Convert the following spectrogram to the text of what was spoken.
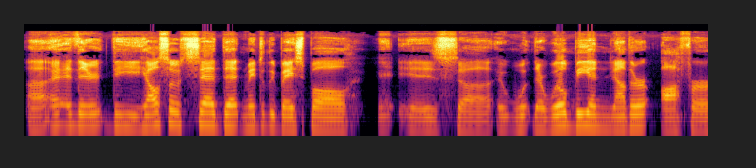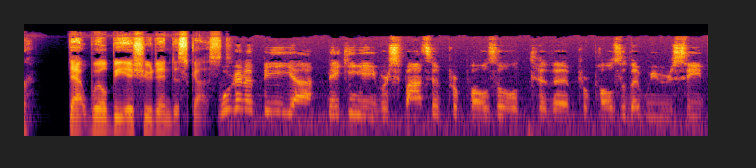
Uh, there, the, he also said that Major League Baseball is uh, it w- there will be another offer that will be issued and discussed. We're going to be uh, making a responsive proposal to the proposal that we received.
